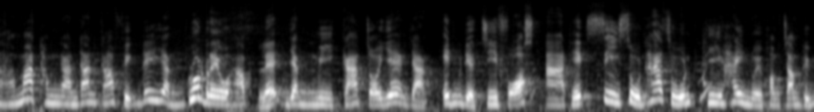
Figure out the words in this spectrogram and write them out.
สามารถทำงานด้านกราฟิกได้อย่างรวดเร็วครับ และยังมีการ์ดจอแยกอย่าง Nvidia GeForce RTX 4050 ที่ให้หน่วยความจำถึง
